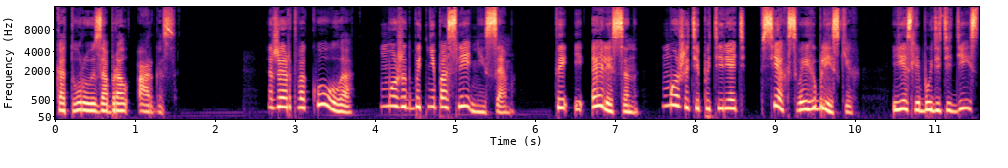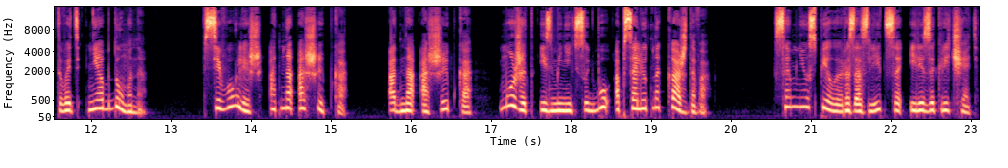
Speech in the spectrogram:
которую забрал Аргос. Жертва Коула может быть не последней, Сэм. Ты и Эллисон можете потерять всех своих близких, если будете действовать необдуманно. Всего лишь одна ошибка. Одна ошибка может изменить судьбу абсолютно каждого. Сэм не успела разозлиться или закричать,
